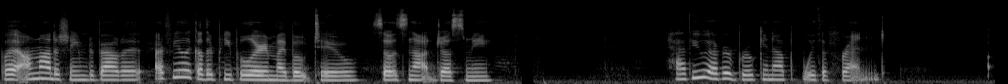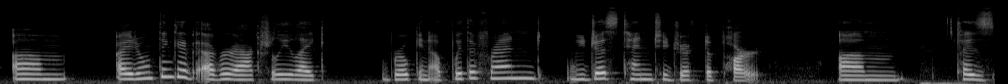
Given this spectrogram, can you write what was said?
But I'm not ashamed about it. I feel like other people are in my boat too, so it's not just me. Have you ever broken up with a friend? Um I don't think I've ever actually like broken up with a friend. We just tend to drift apart. Um cuz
